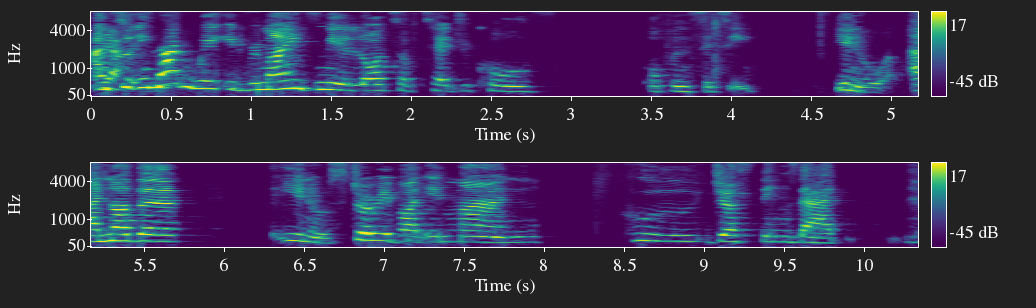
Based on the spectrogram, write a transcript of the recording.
And yeah. so in that way it reminds me a lot of Teju Cole's open city. You know another you know story about a man who just thinks that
